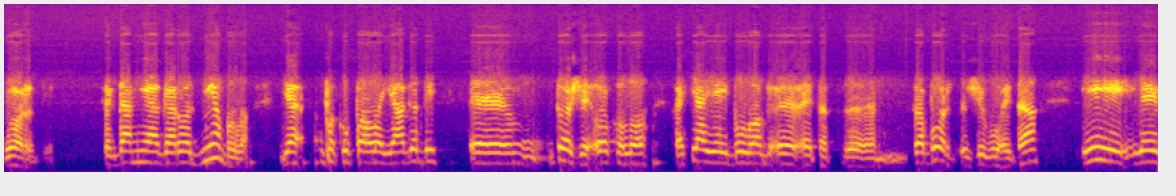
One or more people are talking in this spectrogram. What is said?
городе. Когда мне огород не было, я покупала ягоды э, тоже около, хотя ей был э, этот э, забор живой, да, и ей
